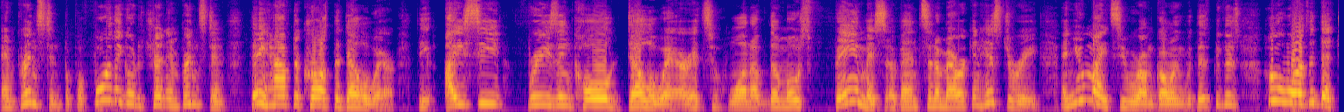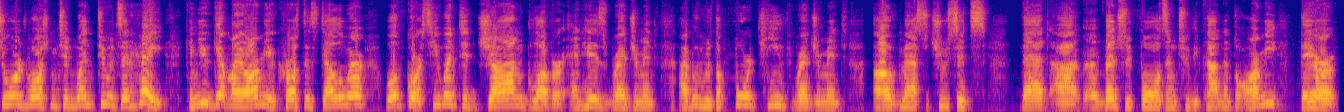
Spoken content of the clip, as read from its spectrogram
and Princeton. But before they go to Trenton and Princeton, they have to cross the Delaware. The icy, freezing cold Delaware. It's one of the most famous events in American history. And you might see where I'm going with this because who was it that George Washington went to and said, hey, can you get my army across this Delaware? Well, of course, he went to John Glover and his regiment, I believe it was the 14th Regiment of Massachusetts that uh, eventually falls into the Continental Army. They are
